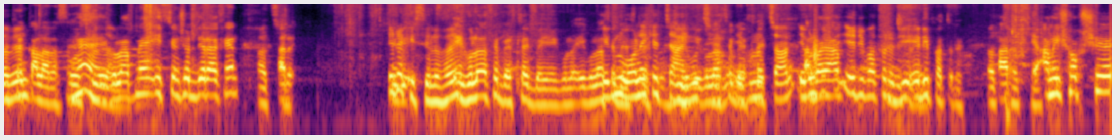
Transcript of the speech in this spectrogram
যাবেন। কালার আছে হ্যাঁ এগুলো আপনি স্ক্রিনশট দিয়ে রাখেন। আচ্ছা। আচ্ছা। আর এটা কি ছিল ভাই? এগুলো আছে ব্রেসলেট ভাই এগুলো এগুলো আছে এগুলো অনেকে এগুলো আছে এগুলো চান এগুলো এডি পাথরে জি এডি পাথরে আচ্ছা, আচ্ছা। আমি সবচেয়ে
